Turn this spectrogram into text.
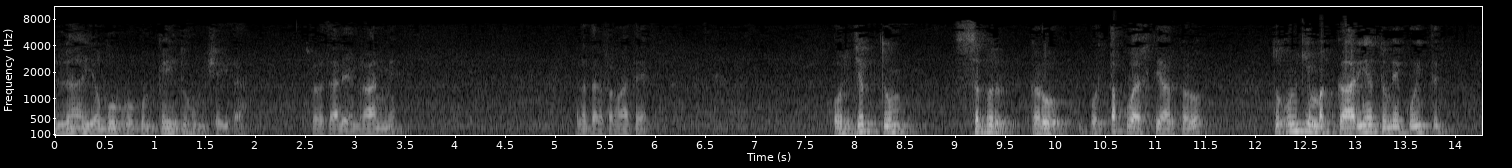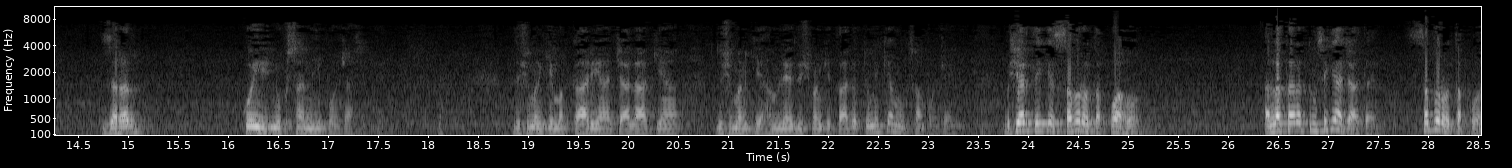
لا يضركم كيدهم شيئا۔ سورۃ ال عمران میں اللہ تعالیٰ فرماتے ہیں، اور جب تم صبر کرو اور تقوی اختیار کرو تو ان کی مکاریاں تمہیں کوئی ضرر، کوئی نقصان نہیں پہنچا سکتے دشمن کی مکاریاں، چالاکیاں، دشمن کے حملے، دشمن کی طاقت، تمہیں کیا نقصان پہنچائے گی؟ بشرط ہے کہ صبر و تقوی ہو۔ اللہ تعالیٰ تم سے کیا چاہتا ہے؟ صبر و تقوی۔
